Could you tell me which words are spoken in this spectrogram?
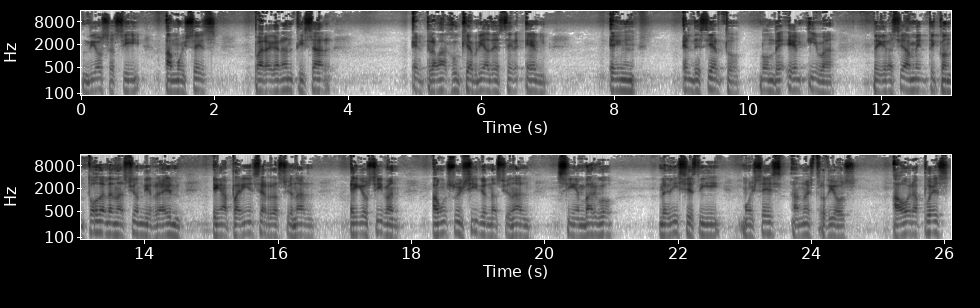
Dios así a Moisés para garantizar el trabajo que habría de hacer él en el desierto donde él iba, desgraciadamente con toda la nación de Israel en apariencia racional, ellos iban a un suicidio nacional. Sin embargo, le dices di Moisés a nuestro Dios, ahora pues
